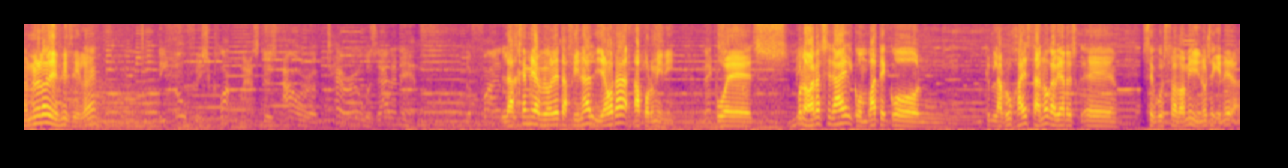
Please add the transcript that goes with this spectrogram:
No, no era difícil, ¿eh? La gemia violeta final y ahora a por Mini. Pues... Bueno, ahora será el combate con... La bruja esta, ¿no? Que había eh, secuestrado a Mini, no sé quién era.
